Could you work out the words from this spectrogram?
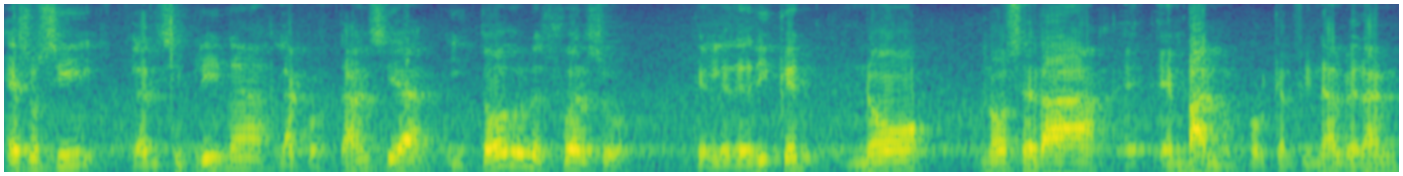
Eso sí, la disciplina, la constancia y todo el esfuerzo que le dediquen no, no será eh, en vano, porque al final verán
